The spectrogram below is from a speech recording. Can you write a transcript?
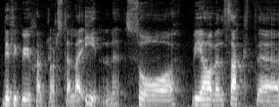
det fick vi ju självklart ställa in. Så vi har väl sagt, eh,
